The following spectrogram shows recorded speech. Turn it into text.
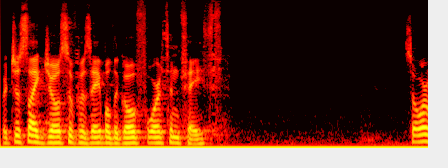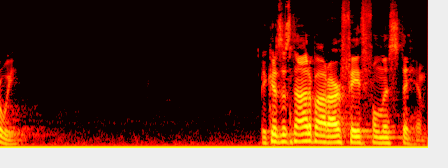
But just like Joseph was able to go forth in faith, so are we. Because it's not about our faithfulness to him,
